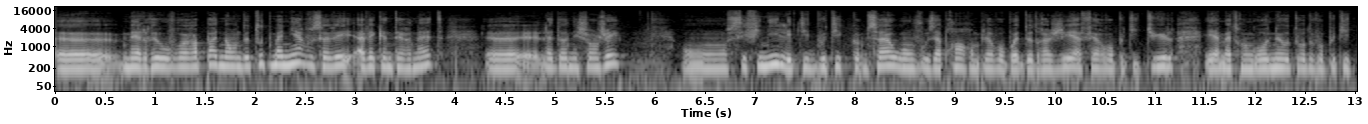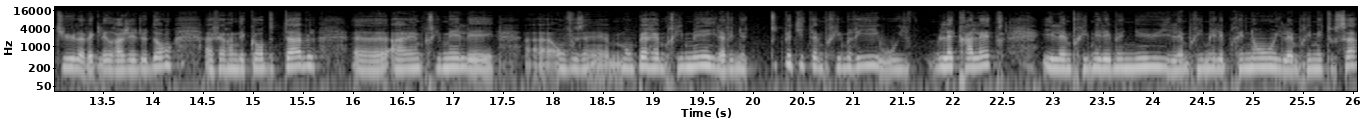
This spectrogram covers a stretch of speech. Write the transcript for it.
mais elle réouvrira pas. Non, de toute manière, vous savez, avec Internet, la donne est changée. C'est fini les petites boutiques comme ça où on vous apprend à remplir vos boîtes de dragées, à faire vos petits tulles et à mettre un gros nœud autour de vos petits tulles avec les dragées dedans, à faire un décor de table, euh, à imprimer les. Euh, on vous, mon père imprimait, il avait une toute petite imprimerie où, lettre à lettre, il imprimait les menus, il imprimait les prénoms, il imprimait tout ça.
